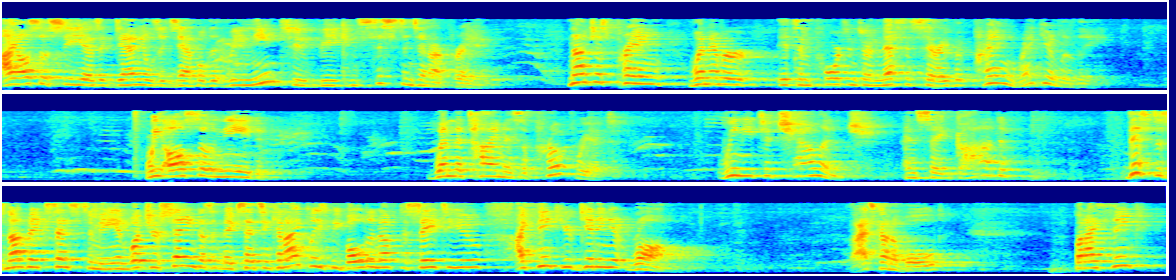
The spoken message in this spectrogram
I also see, as Daniel's example, that we need to be consistent in our praying. Not just praying whenever it's important or necessary, but praying regularly. We also need, when the time is appropriate, we need to challenge and say, God, this does not make sense to me, and what you're saying doesn't make sense. And can I please be bold enough to say to you, I think you're getting it wrong? That's kind of bold. But I think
